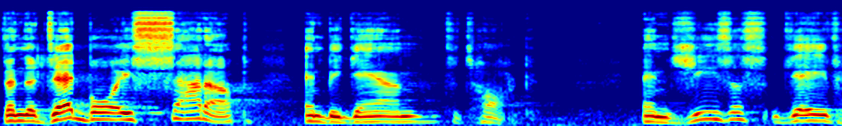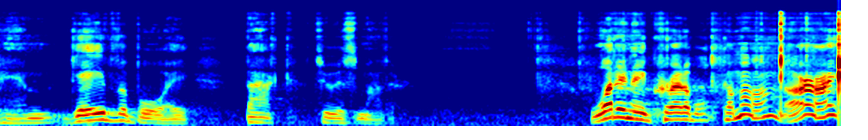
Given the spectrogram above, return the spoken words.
Then the dead boy sat up and began to talk. And Jesus gave him, gave the boy back to his mother. What an incredible, come on, all right.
